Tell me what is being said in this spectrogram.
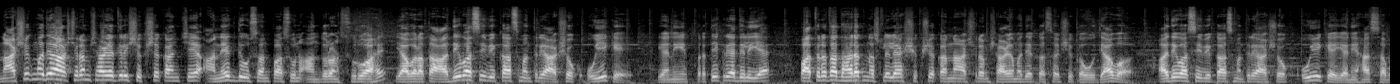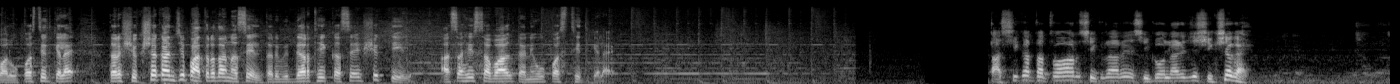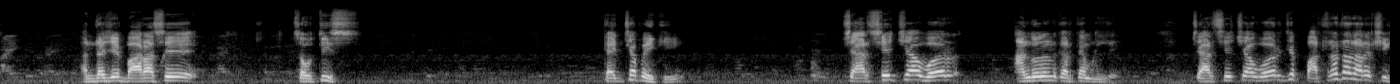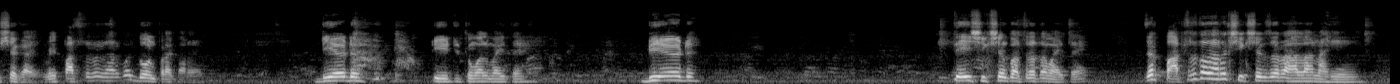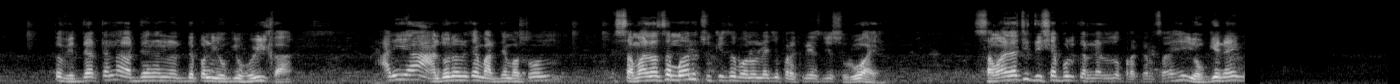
नाशिकमध्ये आश्रमशाळेतील शिक्षकांचे अनेक दिवसांपासून आंदोलन सुरू आहे. यावर आता आदिवासी विकास मंत्री अशोक उईके यांनी प्रतिक्रिया दिली आहे. पात्रताधारक नसलेल्या शिक्षकांना आश्रमशाळेमध्ये कसं शिकवू द्यावं? आदिवासी विकास मंत्री अशोक उईके यांनी हा सवाल उपस्थित केलाय. तर शिक्षकांची पात्रता नसेल तर विद्यार्थी कसे शिकतील? असाही सवाल त्यांनी उपस्थित केलाय. तासिका तत्वावर शिकणारे शिकवणारे जे शिक्षक आहे अंदाजे बाराशे चौतीस. त्यांच्यापैकी चारशेच्या वर आंदोलनकर्त्यांमधले चारशेच्या वर जे पात्रताधारक शिक्षक आहे म्हणजे पात्रताधारक पण दोन प्रकार आहे D Ed T E T तुम्हाला माहीत आहे. बी एड ते शिक्षण पात्रता माहीत आहे. जर पात्रताधारक शिक्षक जर राहिला नाही तर विद्यार्थ्यांना अध्ययनानं अध्यापन योग्य होईल का? आणि या आंदोलनाच्या माध्यमातून समाजाचं मन चुकीचं बनवण्याची प्रक्रिया जी सुरू आहे समाजाची दिशाभूल करण्याचा जो प्रकारचा आहे हे योग्य नाही.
